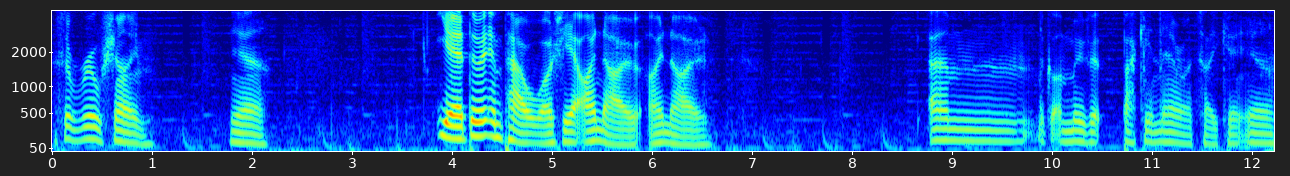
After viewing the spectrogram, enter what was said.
It's a real shame. Yeah. Yeah, do it in Power Wash. Yeah, I know. I know. Um, we've got to move it back in there, I take it. Yeah.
